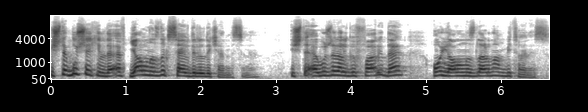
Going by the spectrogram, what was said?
İşte bu şekilde yalnızlık sevdirildi kendisine. İşte Ebu Zer el-Gıffari de o yalnızlardan bir tanesi.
